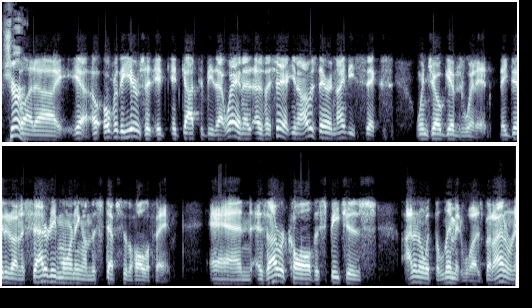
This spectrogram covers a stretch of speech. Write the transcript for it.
Sure. But uh, yeah, over the years, it, it, it got to be that way. And as I say, you know, I was there in '96 when Joe Gibbs went in. They did it on a Saturday morning on the steps of the Hall of Fame. And as I recall, the speeches. I don't know what the limit was, but I don't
